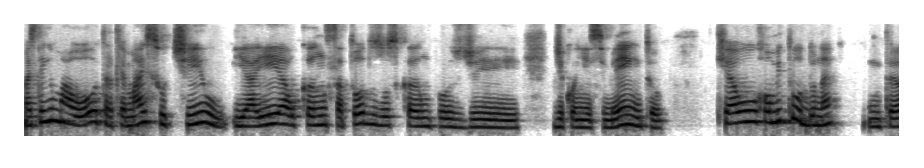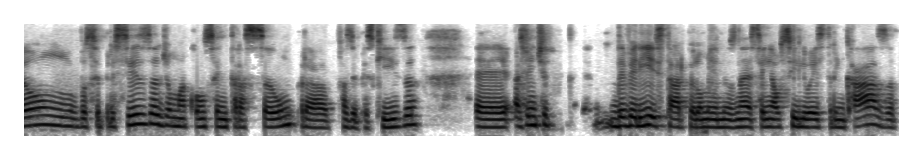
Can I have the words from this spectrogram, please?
Mas tem uma outra que é mais sutil e aí alcança todos os campos de, de conhecimento, que é o home tudo, né? Então, você precisa de uma concentração para fazer pesquisa. É, a gente deveria estar, pelo menos, né, sem auxílio extra em casa,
